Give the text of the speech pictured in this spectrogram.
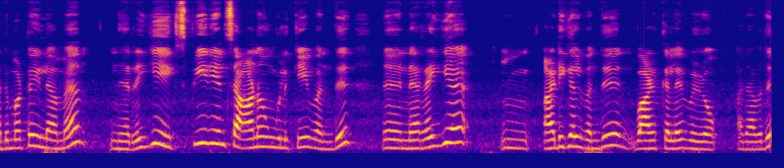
அது மட்டும் இல்லாமல் நிறைய எக்ஸ்பீரியன்ஸ் ஆனவங்களுக்கே வந்து நிறைய அடிகள் வந்து வாழ்க்கையில் விழும். அதாவது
